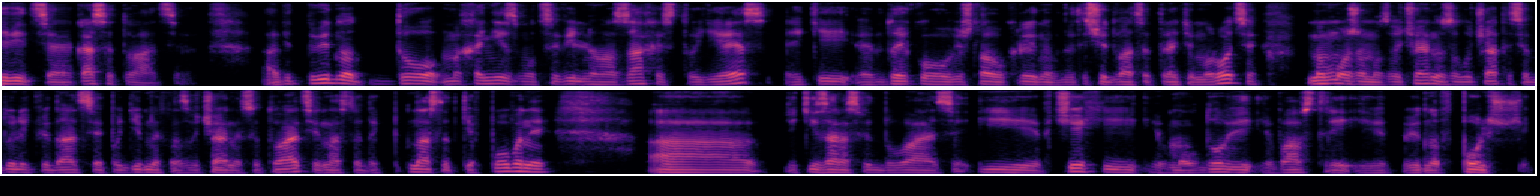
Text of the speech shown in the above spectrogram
Дивіться, яка ситуація. А відповідно до механізму цивільного захисту ЄС, який е, до якого увійшла Україна в 2023 році, ми можемо звичайно залучатися до ліквідації подібних надзвичайних ситуацій, наслідок наслідків повеней, а, які зараз відбуваються і в Чехії, і в Молдові, і в Австрії, і відповідно в Польщі.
